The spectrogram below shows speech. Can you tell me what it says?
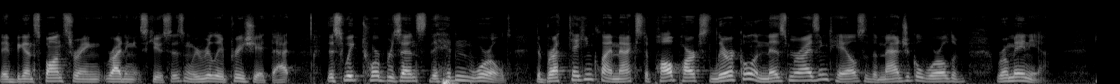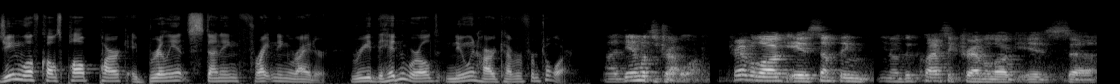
they've begun sponsoring Writing Excuses, and we really appreciate that. This week, Tor presents The Hidden World, the breathtaking climax to Paul Park's lyrical and mesmerizing tales of the magical world of Romania. Gene Wolfe calls Paul Park a brilliant, stunning, frightening writer. Read The Hidden World, new and hardcover from Tor. Uh, Dan, what's a travel log? Travelogue is something, you know, the classic travelogue is uh,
